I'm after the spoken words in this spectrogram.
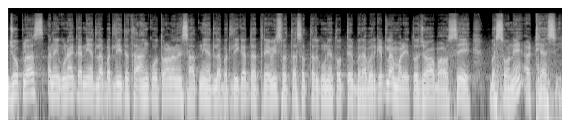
જો પ્લસ અને ગુણાકારની અદલાબદલી તથા અંકો ત્રણ અને સાતની અદલાબદલી કરતાં ત્રેવીસ વત્તા સત્તર ગુણ્યા તોતેર બરાબર કેટલા મળે? તો જવાબ આવશે બસો અઠ્યાસી.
